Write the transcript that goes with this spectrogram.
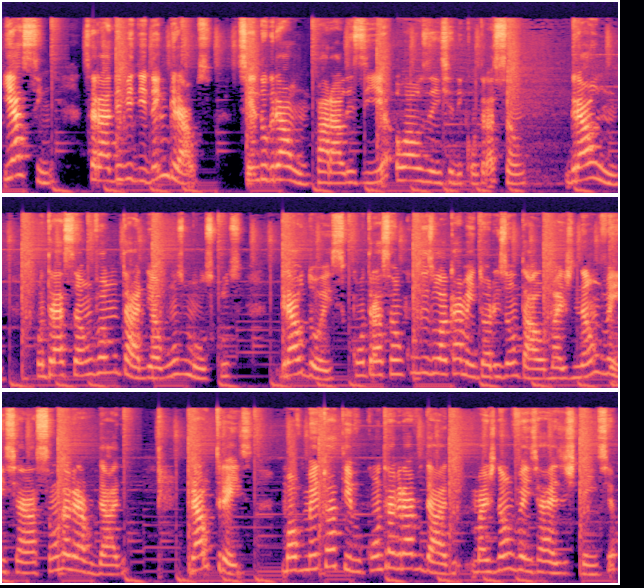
e assim será dividido em graus, sendo grau 1 paralisia ou ausência de contração, grau 1 contração voluntária de alguns músculos, grau 2 contração com deslocamento horizontal, mas não vence a ação da gravidade, grau 3 Movimento ativo contra a gravidade, mas não vence a resistência.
